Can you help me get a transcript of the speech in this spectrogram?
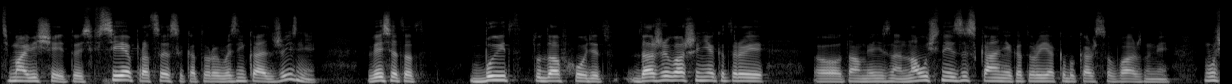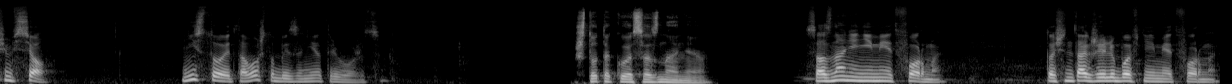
тьма вещей, то есть все процессы, которые возникают в жизни, весь этот быт туда входит, даже ваши некоторые там, я не знаю, научные изыскания, которые якобы кажутся важными. В общем, все. Не стоит того, чтобы из-за нее тревожиться. Что такое сознание? Сознание не имеет формы. Точно так же и любовь не имеет формы.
